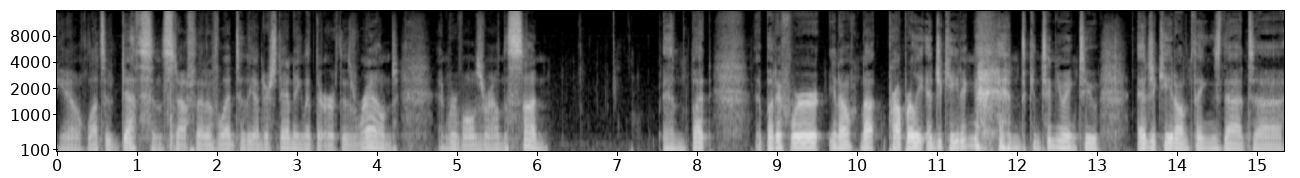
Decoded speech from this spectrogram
you know lots of deaths and stuff that have led to the understanding that the earth is round and revolves around the sun. And but but if we're you know not properly educating and continuing to educate on things that uh,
